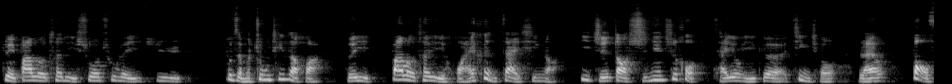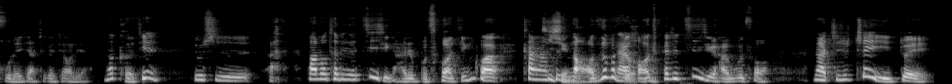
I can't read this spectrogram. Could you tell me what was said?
对巴洛特利说出了一句不怎么中听的话，所以巴洛特利怀恨在心啊，一直到十年之后才用一个进球来报复了一下这个教练。那可见就是巴洛特利的记性还是不错，尽管看上去脑子不太好，但是记性还不错。那其实这一对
